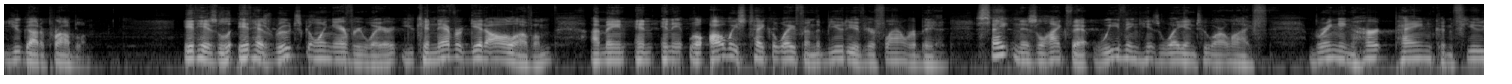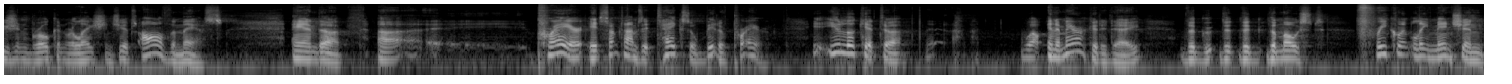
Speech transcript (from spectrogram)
you got a problem? It has, it has roots going everywhere. You can never get all of them. I mean, and, and it will always take away from the beauty of your flower bed. Satan is like that, weaving his way into our life, bringing hurt, pain, confusion, broken relationships, all of the mess. And uh, uh, prayer, it sometimes it takes a bit of prayer. You, you look at, uh, well, in America today, the, the, the, the most frequently mentioned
